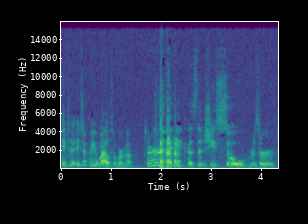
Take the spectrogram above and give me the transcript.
It, t- it took me a while to warm up to her, I think, because she's so reserved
